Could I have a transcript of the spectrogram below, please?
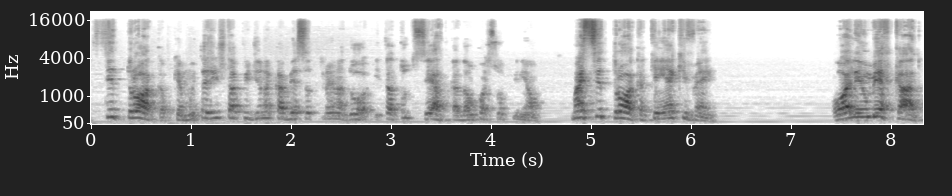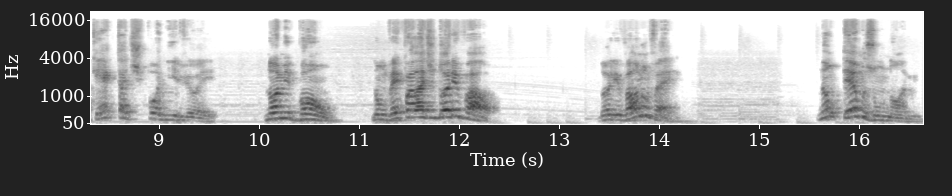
se troca, porque muita gente está pedindo a cabeça do treinador, e está tudo certo, cada um com a sua opinião. Mas se troca, quem é que vem? Olhem o mercado, quem é que está disponível aí? Nome bom. Não vem falar de Dorival. Dorival não vem. Não temos um nome.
